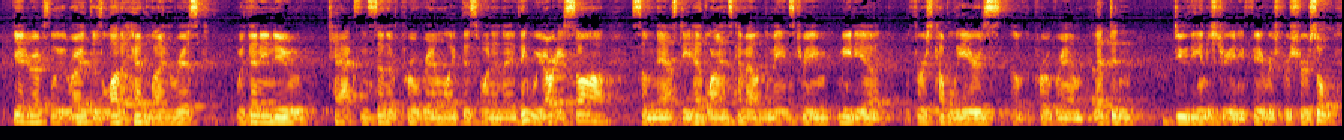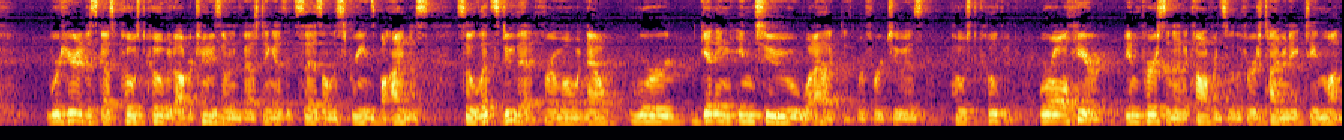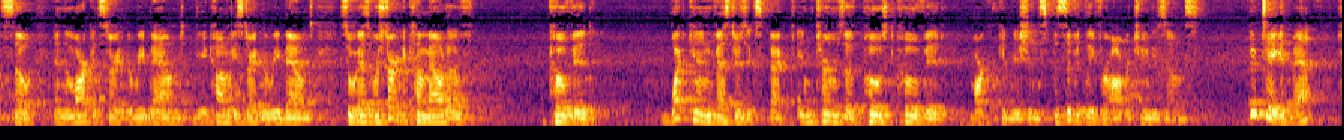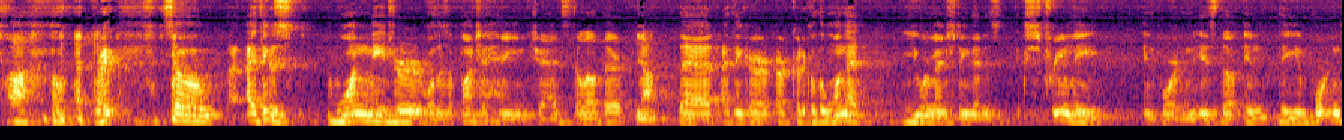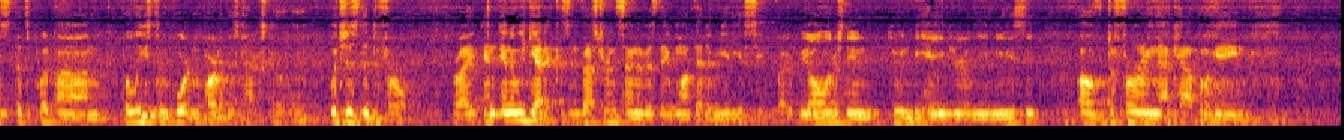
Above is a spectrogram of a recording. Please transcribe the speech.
Yeah, you're absolutely right. There's a lot of headline risk with any new tax incentive program like this one. And I think we already saw some nasty headlines come out in the mainstream media the first couple of years of the program. That didn't do the industry any favors for sure. So we're here to discuss post COVID opportunity zone investing, as it says on the screens behind us. So let's do that for a moment. Now, we're getting into what I like to refer to as post COVID. We're all here in person at a conference for the first time in 18 months. So, and the market's starting to rebound, the economy's starting to rebound. So, as we're starting to come out of COVID, what can investors expect in terms of post COVID market conditions, specifically for opportunity zones? You take it, Matt. Uh, oh, great. So, I think there's one major, well, there's a bunch of hanging chads still out there. Yeah. That I think are, are critical. The one that you were mentioning that is extremely important is the in, the importance that's put on the least important part of this tax code, which is the deferral, right? And, and we get it because investor incentive is they want that immediacy, right? We all understand human behavior and the immediacy of deferring that capital gain.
